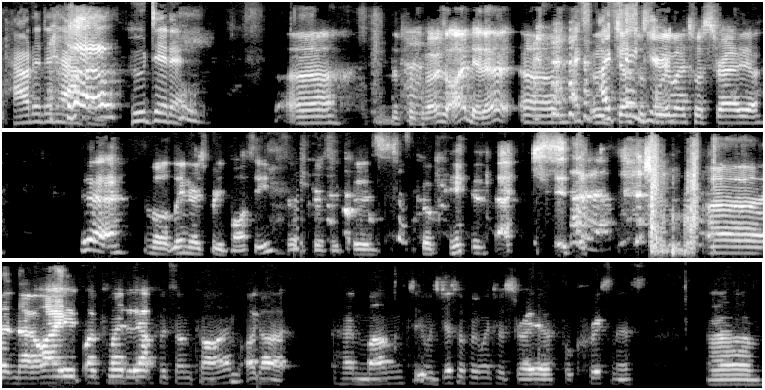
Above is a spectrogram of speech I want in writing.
How did it happen? Who did it? Uh, the proposal. I did it. Um, I- it was I just before we went to Australia. Yeah. Well, Lena is pretty bossy, so Chris it could could be that. Shut up. Uh, no, I I planned it out for some time. I got her mum. To, it was just before we went to Australia for Christmas. Um,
